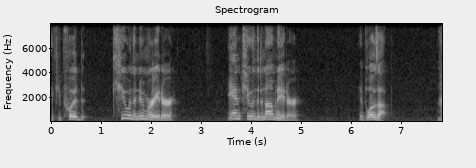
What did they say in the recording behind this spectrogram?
If you put q in the numerator and q in the denominator, it blows up.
